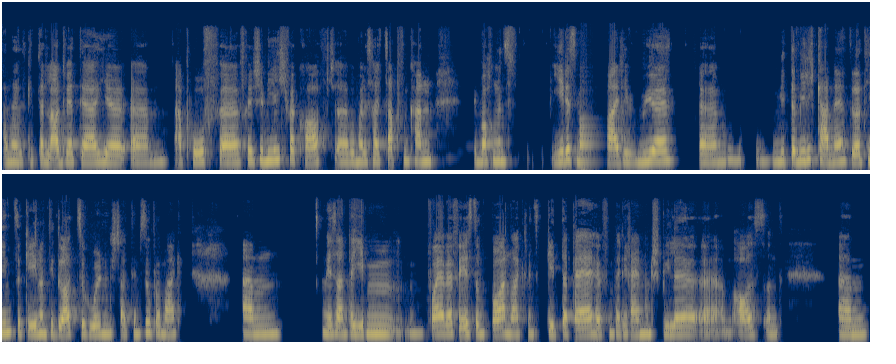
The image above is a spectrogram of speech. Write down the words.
ähm, es gibt einen Landwirt, der hier ähm, ab Hof äh, frische Milch verkauft, äh, wo man das halt zapfen kann. Wir machen uns jedes Mal die Mühe, ähm, mit der Milchkanne dorthin zu gehen und die dort zu holen, statt im Supermarkt. Ähm, wir sind bei jedem Feuerwehrfest und Bauernmarkt, wenn es geht, dabei, helfen bei den Raimundspiele äh, aus und ähm,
